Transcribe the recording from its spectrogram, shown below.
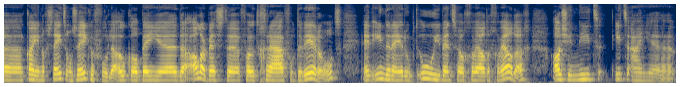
uh, kan je nog steeds onzeker voelen. Ook al ben je de allerbeste fotograaf op de wereld en iedereen roept, oeh, je bent zo geweldig, geweldig. Als je niet iets aan je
